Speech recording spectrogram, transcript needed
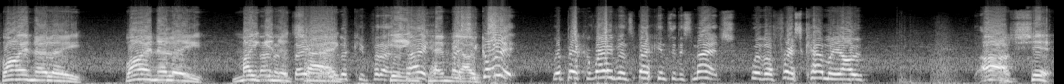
Finally, finally, making Nana a tag. looking for that getting tag. cameo. And she got it. Rebecca Ravens back into this match with a fresh cameo. Oh shit.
